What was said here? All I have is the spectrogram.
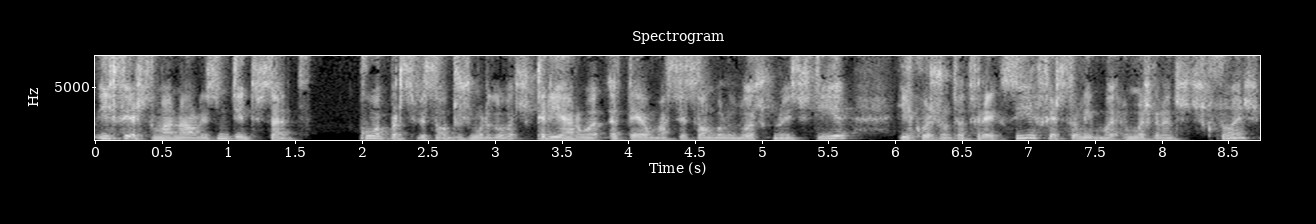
e fez-se uma análise muito interessante com a participação dos moradores, criaram até uma associação de moradores que não existia, e com a junta de freguesia, fez-se ali uma, umas grandes discussões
